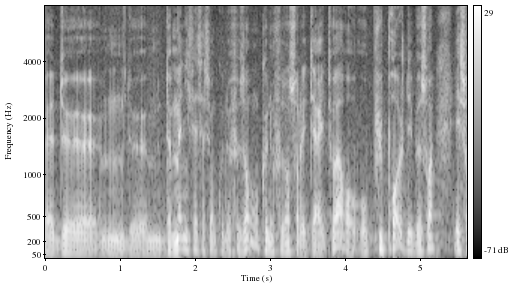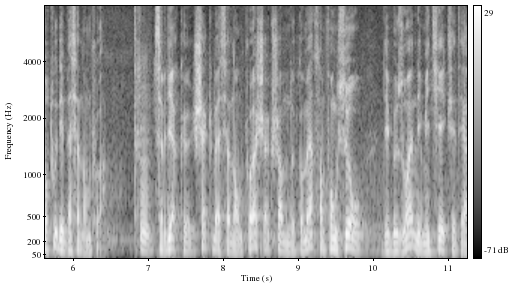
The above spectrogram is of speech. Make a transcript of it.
euh, manifestations que nous faisons, que nous faisons sur les territoires, au plus proche des besoins et surtout des bassins d'emploi. Ça veut dire que chaque bassin d'emploi, chaque chambre de commerce, en fonction des besoins, des métiers, etc.,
